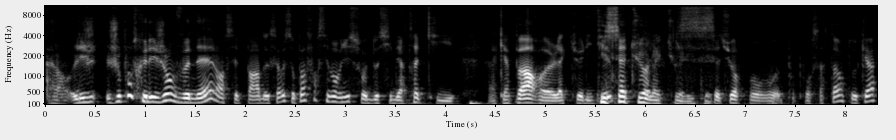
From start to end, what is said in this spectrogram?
Alors, les- je pense que les gens venaient. Alors, c'est paradoxal, ils sont pas forcément venus sur le dossier des retraites qui accapare euh, l'actualité. Qui sature l'actualité. sature pour, pour, pour certains en tout cas.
